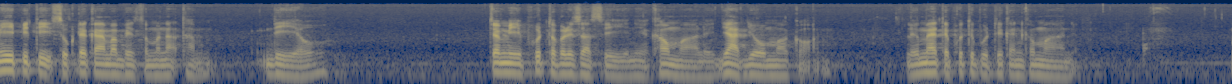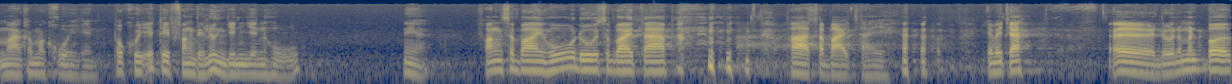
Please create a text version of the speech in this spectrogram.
มีปิติสุขในการบำเพ็ญสมณธรรม เดี๋ยว จะมีพุทธบริษัทสี่เนี่ยเข้ามาเลยญาติโยมมาก่อน หรือแม้แต่พุทธบุตรด้วยกันเข้ามาเนี่ยมาก็มาคุยกันพอคุยเอ๊ะได้ฟังแต่เรื่องเย็นๆหู เนี่ยฟังสบายหูดูสบายตาพาสบายใจเห็นไหมจ๊ะเออ ดูแล้วมันเบิก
